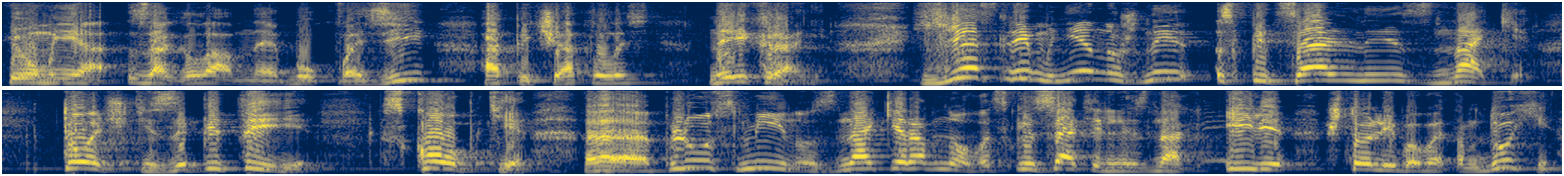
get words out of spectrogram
И у меня заглавная буква Z отпечаталась на экране. Если мне нужны специальные знаки, точки, запятые, скобки, э, плюс-минус, знаки равно, восклицательный знак или что-либо в этом духе,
